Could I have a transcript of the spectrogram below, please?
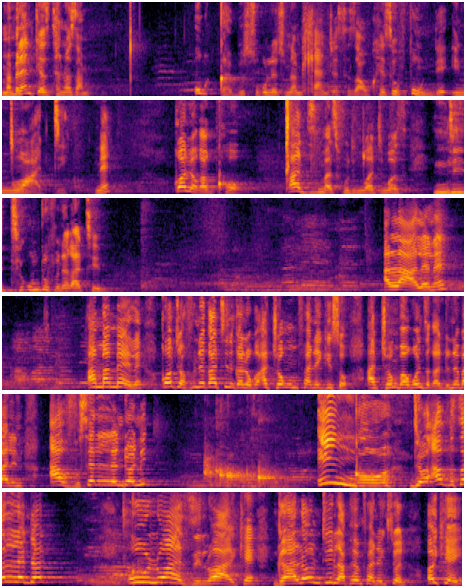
mamelani ke zithandwa zam ukugqiba usuku lethu namhlanje sizawukhe sifunde incwadi ne kodwa kakuqho xa ndithi masifunde incwadi mos ndithi umntu ufuneka athini alale ne amamele kodwa funeka athini kaloku ajonge umfanekiso ajonge uba kwenzeka ntoni ebalini avuselele ntoni ingqondo avuselele ntoni ulwazi lwakhe ngaloo nto ilapha emfanekisweni okay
